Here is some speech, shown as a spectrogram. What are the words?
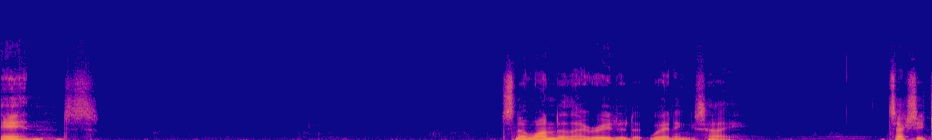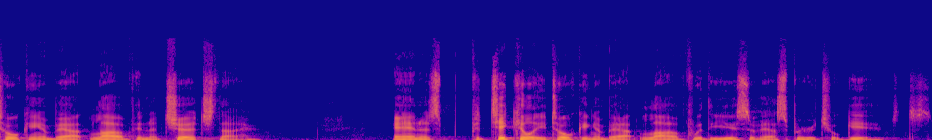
ends. It's no wonder they read it at weddings, hey? It's actually talking about love in a church, though. And it's particularly talking about love with the use of our spiritual gifts.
